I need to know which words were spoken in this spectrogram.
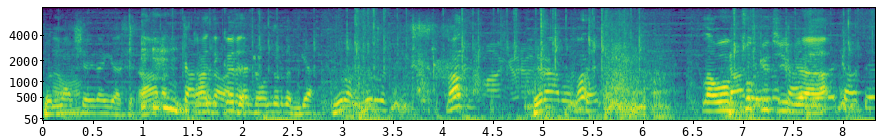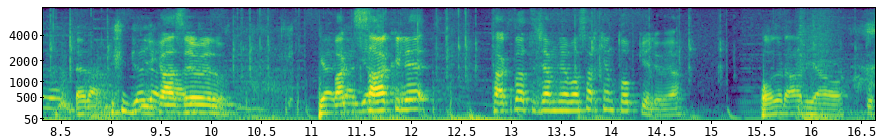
Bunlar Tamam. şeyden gelsin. Aa bak bir tane Ha, burada var. Ben dondurdum gel. Vur onu vur. Lan Onu Lan. sen. lan oğlum çok kötüyüm ya. Helal. Gel, abi. Bak gel, gel. sağ kile takla atacağım diye basarken top geliyor ya. Olur abi ya o. Dur.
